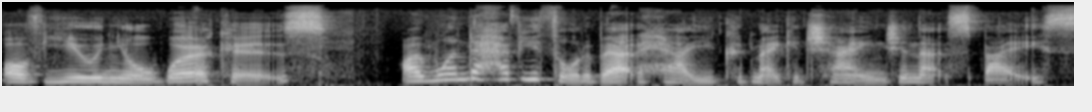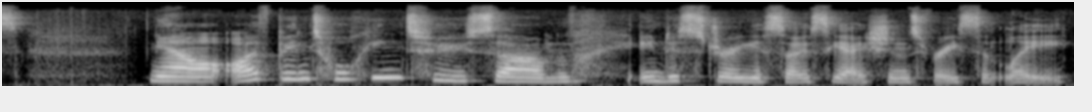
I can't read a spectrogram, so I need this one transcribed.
of you and your workers, I wonder have you thought about how you could make a change in that space? Now, I've been talking to some industry associations recently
